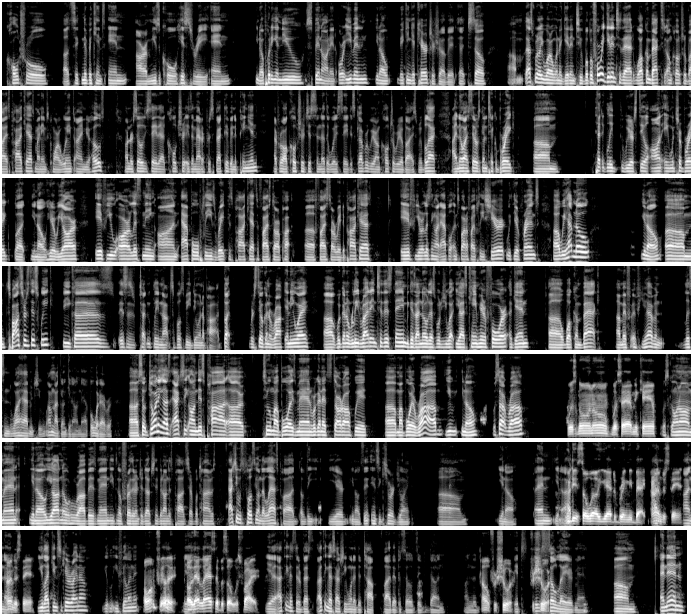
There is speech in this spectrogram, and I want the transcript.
cultural uh, significance in our musical history and you know putting a new spin on it or even you know making a caricature of it. Uh, so um, that's really what I want to get into. But before we get into that, welcome back to the Uncultural Bias podcast. My name is Kamara Williams. I am your host. On our show, we say that culture is a matter of perspective and opinion. After all, culture is just another way to say discovery. We are on culture, we are biased, we're black. I know I said I was going to take a break. Um, technically, we are still on a winter break, but you know, here we are. If you are listening on Apple, please rate this podcast a five star po- uh, five star rated podcast. If you're listening on Apple and Spotify, please share it with your friends. Uh, we have no you know, um, sponsors this week because this is technically not supposed to be doing a pod, but we're still gonna rock anyway. Uh, we're gonna lead right into this thing because I know that's what you you guys came here for. Again, uh, welcome back. Um, if if you haven't listened, why haven't you? I'm not gonna get on that, but whatever. Uh, so joining us actually on this pod are two of my boys, man. We're gonna start off with uh, my boy Rob. You you know what's up, Rob? What's going on? What's happening, Cam? What's going on, man? You know, y'all know who Rob is, man. Needs no further introduction. He's been on this pod several times. Actually, was supposed to be on the last pod of the year. You know, it's insecure joint. Um, you know, and you know, You I, did so well, you had to bring me back. I, I- understand. I know. I understand. you like insecure right now? You you feeling it? Oh, I'm feeling it. Yeah. Oh, that last episode was fire. Yeah, I think that's their best. I think that's actually one of the top five episodes they've done on the. Oh, for sure. It's for it's sure. so layered, man. Um, and then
